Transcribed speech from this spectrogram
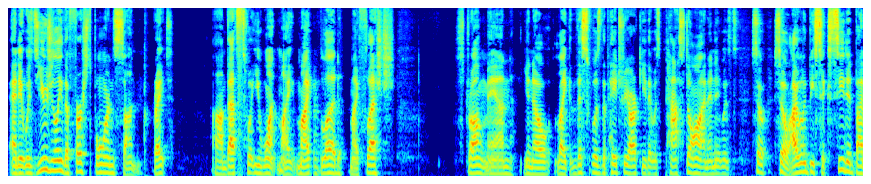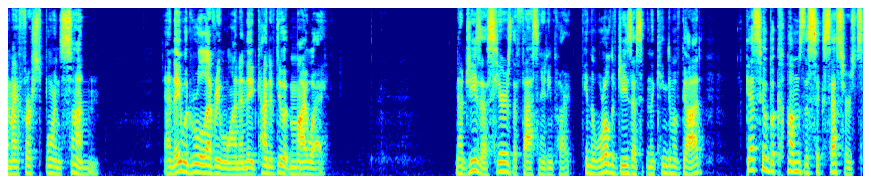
and it was usually the firstborn son, right? Um, that's what you want. My my blood, my flesh, strong man. You know, like this was the patriarchy that was passed on, and it was so so. I would be succeeded by my firstborn son, and they would rule everyone, and they'd kind of do it my way. Now, Jesus, here's the fascinating part. In the world of Jesus, in the kingdom of God, guess who becomes the successors?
